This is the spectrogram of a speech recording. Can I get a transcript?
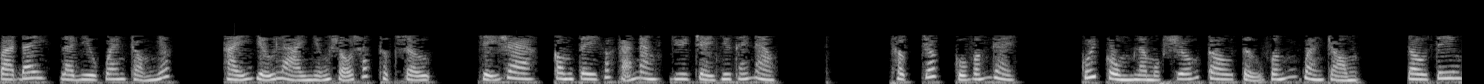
và đây là điều quan trọng nhất. Hãy giữ lại những sổ sách thực sự, chỉ ra công ty có khả năng duy trì như thế nào. Thực chất của vấn đề Cuối cùng là một số câu tự vấn quan trọng. Đầu tiên,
